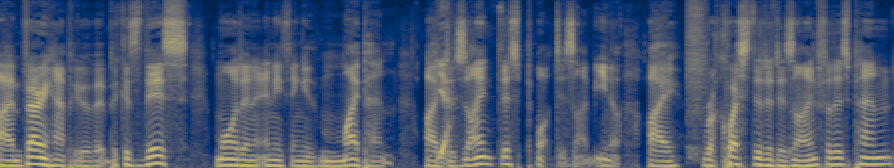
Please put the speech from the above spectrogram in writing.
I'm very happy with it because this, more than anything, is my pen. I yeah. designed this, what design? You know, I requested a design for this pen.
